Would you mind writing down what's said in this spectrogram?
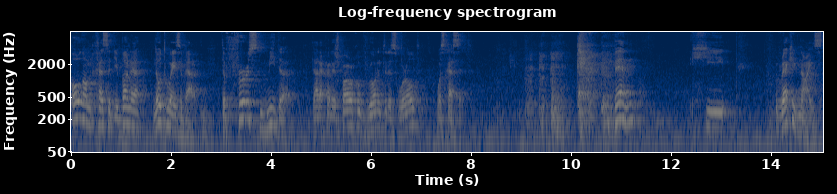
olam chesed yibana, no two ways about it. The first midah that HaKadosh Baruch Hu brought into this world was chesed. then he recognized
